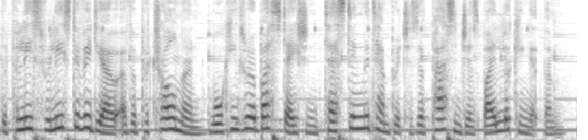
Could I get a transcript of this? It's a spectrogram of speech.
The police released a video of a patrolman walking through a bus station testing the temperatures of passengers by looking at them.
